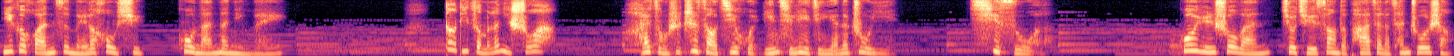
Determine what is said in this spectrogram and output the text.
一个环字没了后续。顾楠楠拧眉：“到底怎么了？你说啊！还总是制造机会引起厉谨言的注意，气死我了！”郭云说完，就沮丧的趴在了餐桌上。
